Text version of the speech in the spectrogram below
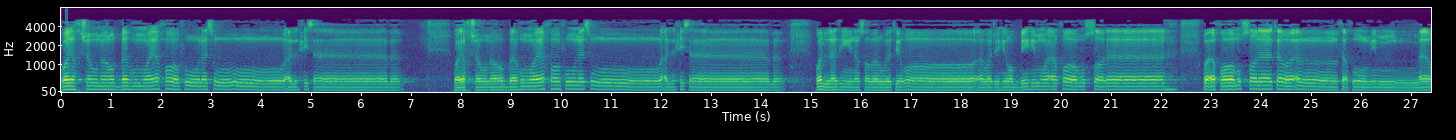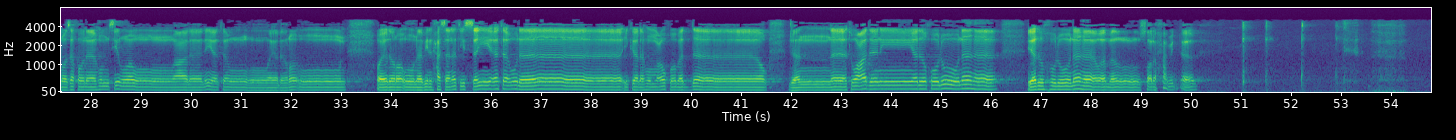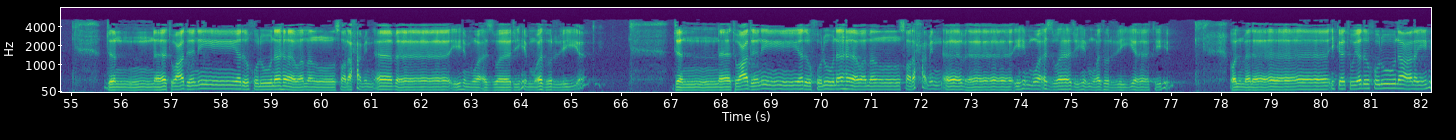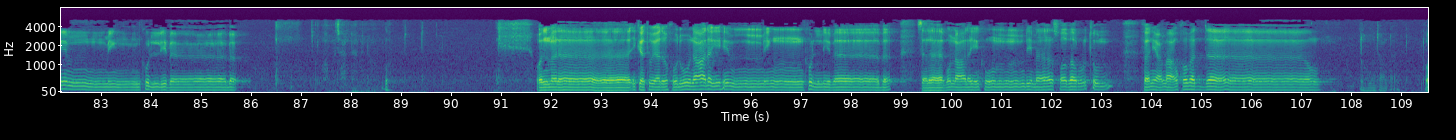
ويخشون ربهم ويخافون سوء الحساب. ويخشون ربهم ويخافون سوء الحساب. والذين صبروا ابتغاء وجه ربهم وأقاموا الصلاة. وأقاموا الصلاة وأنفقوا مما رزقناهم سرا وعلانية ويدرؤون ويدرؤون بالحسنة السيئة أولئك لهم عقبى الدار جنات عدن يدخلونها يدخلونها ومن صلح من آبائهم جنات عدن يدخلونها ومن صلح من آبائهم وأزواجهم وذرياتهم جنات عدن يدخلونها ومن صلح من آبائهم وأزواجهم وذرياتهم. والملائكة يدخلون عليهم من كل باب. والملائكة يدخلون عليهم من كل باب. سلام عليكم بما صبرتم. فنعم عقبى الدار.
